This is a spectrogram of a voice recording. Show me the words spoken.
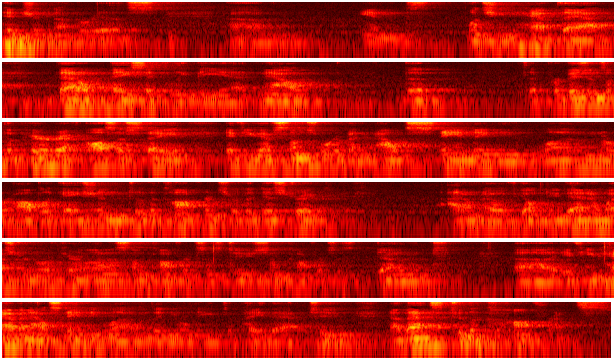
pension number is. Um, and once you have that, that'll basically be it. Now, the the provisions of the paragraph also state if you have some sort of an outstanding loan or obligation to the conference or the district. I don't know if y'all do that in Western North Carolina. Some conferences do, some conferences don't. Uh, if you have an outstanding loan, then you'll need to pay that too. Now, that's to the conference.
